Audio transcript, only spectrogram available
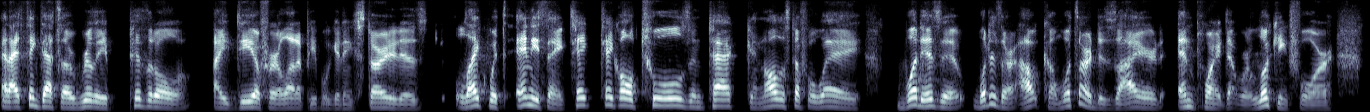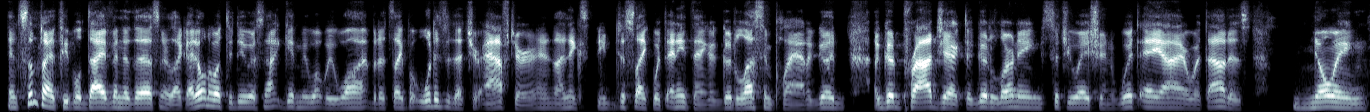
And i think that's a really pivotal idea for a lot of people getting started is like with anything take take all tools and tech and all the stuff away what is it? What is our outcome? What's our desired endpoint that we're looking for? And sometimes people dive into this and they're like, I don't know what to do. It's not giving me what we want. But it's like, but what is it that you're after? And I think just like with anything, a good lesson plan, a good, a good project, a good learning situation with AI or without is knowing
